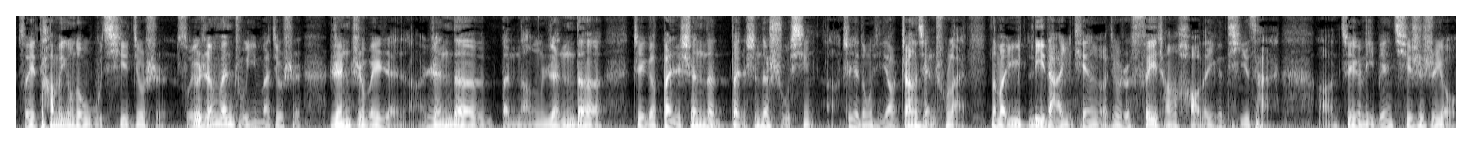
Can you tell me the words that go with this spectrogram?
所以他们用的武器就是所谓人文主义嘛，就是人之为人啊，人的本能、人的这个本身的本身的属性啊，这些东西要彰显出来。那么《玉利达与天鹅》就是非常好的一个题材啊，这个里边其实是有。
